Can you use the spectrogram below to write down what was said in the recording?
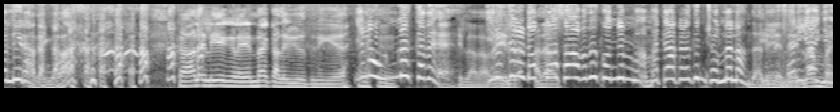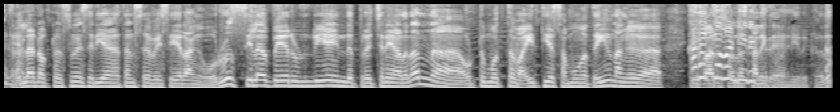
சொல்லிடாதீங்க காலையிலேயே எங்களை ஏண்டா கழுவி ஊத்துறீங்க உண்மை கதை. இருக்கிற டாக்டர்ஸ் ஆவது கொஞ்சம் மற்றாக்களுக்கும் சொல்லலாம். எல்லா டாக்டர்ஸுமே சரியாகத்தான் சேவை செய்யறாங்க ஒரு சில பேருடைய இந்த பிரச்சனையால தான் ஒட்டுமொத்த வைத்திய சமூகத்தையும் நாங்க கதைக்க வேண்டியிருக்கிறது.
